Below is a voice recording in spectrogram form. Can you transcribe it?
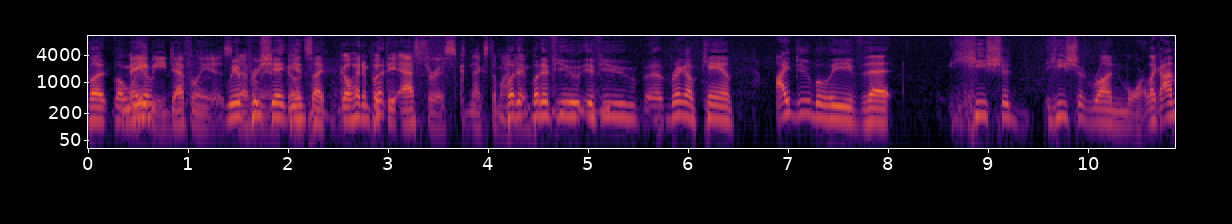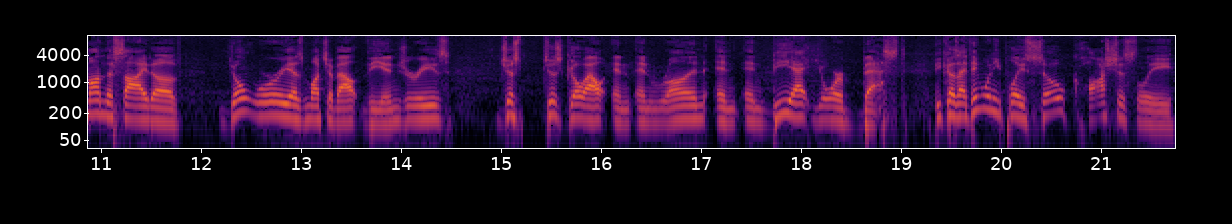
but but we- maybe, definitely is. we definitely appreciate is. the Go- insight. Go ahead and put But- the asterisk next to my but name. but if you if you uh, bring up Cam, I do believe that he should he should run more. Like I'm on the side of don't worry as much about the injuries. Just just go out and, and run and, and be at your best. Because I think when he plays so cautiously,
